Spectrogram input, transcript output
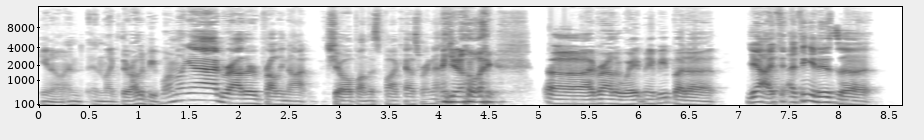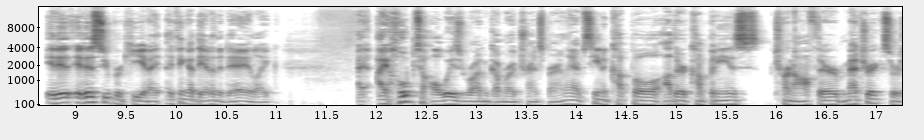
you know, and and like there are other people, I'm like, yeah, I'd rather probably not show up on this podcast right now. You know, like uh, I'd rather wait maybe, but uh, yeah, I think I think it is uh, it is it is super key, and I, I think at the end of the day, like I, I hope to always run Gumroad transparently. I've seen a couple other companies turn off their metrics or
